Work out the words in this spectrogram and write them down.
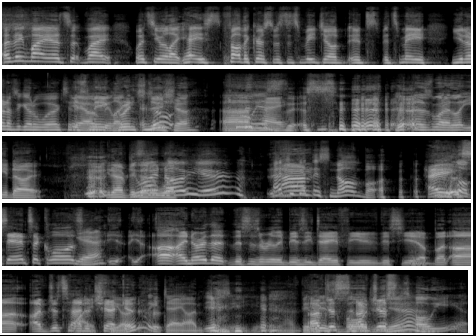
I think my answer, my once you were like, "Hey, Father Christmas, it's me, John. It's it's me. You don't have to go to work today." It's I would me, be like, Grinch "Who- Duscher. Uh, who is hey. this? I just want to let you know. You don't have to Do go I to work. know work. you? How'd you Um, get this number? Hey, Look- Santa Claus. Yeah? y- y- Uh, I know that this is a really busy day for you this year, but uh, I've just had Why, to it's check the it. only day I'm busy. Yeah, I've been I've just- I've just- this Yeah. whole year.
